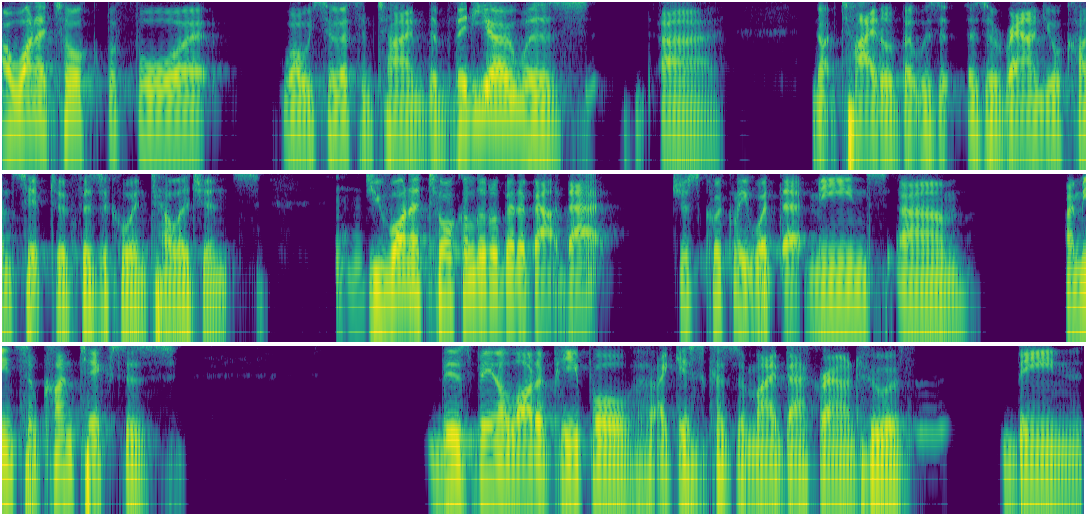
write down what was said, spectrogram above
I want to talk before well, we still got some time. The video was uh, not titled, but was is around your concept of physical intelligence. Mm-hmm. Do you want to talk a little bit about that? Just quickly, mm-hmm. what that means. Um, I mean, some context is there's been a lot of people, I guess, because of my background, who have been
